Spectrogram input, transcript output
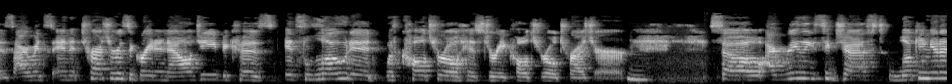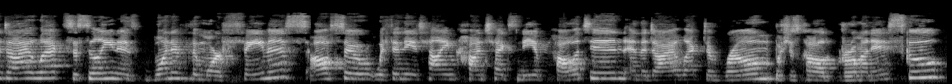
is. I would say, and treasure is a great analogy because it's loaded with cultural history, cultural treasure. Mm. So I really suggest looking at a dialect. Sicilian is one of the more famous. Also, within the Italian context, Neapolitan and the dialect of Rome, which is called Romanesco.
